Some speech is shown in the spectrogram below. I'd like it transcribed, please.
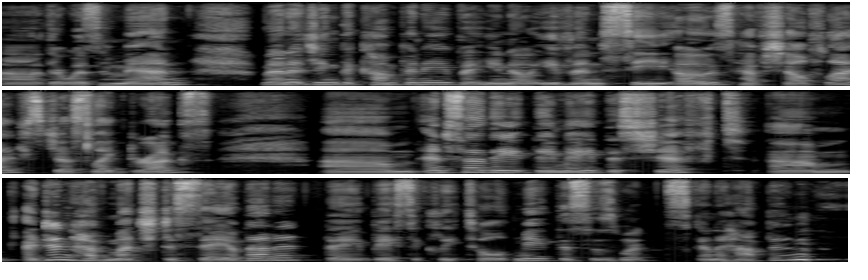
uh, there was a man managing the company, but you know, even CEOs have shelf lives, just like drugs. Um, and so they, they made this shift. Um, I didn't have much to say about it. They basically told me this is what's going to happen.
